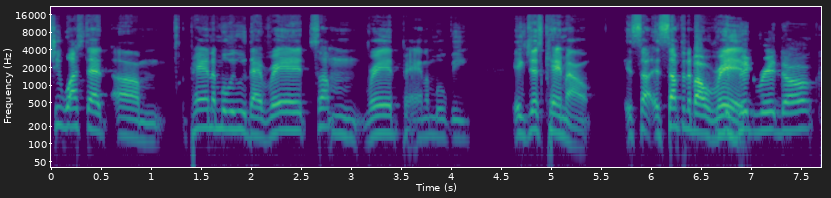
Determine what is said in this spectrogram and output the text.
She watched that um panda movie with that red something red panda movie. It just came out. It's it's something about The red. big red dog.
